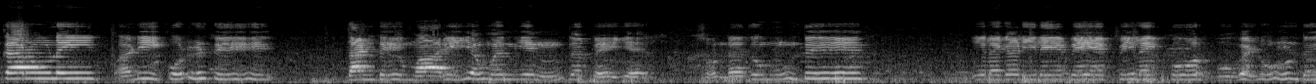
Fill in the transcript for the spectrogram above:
கருணை படி கொண்டு தண்டு மாரியம்மன் என்ற பெயர் சொன்னதும் உண்டு. இலைகளிலே வேப்பிலை கோர் புகழ் உண்டு.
